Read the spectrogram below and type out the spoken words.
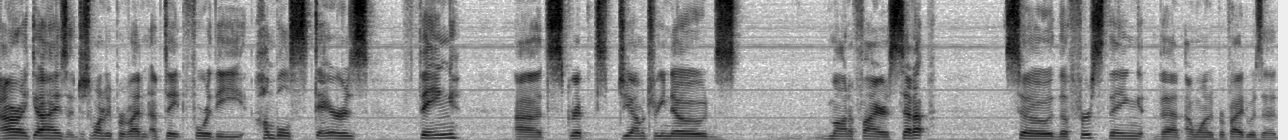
Alright guys, I just wanted to provide an update for the Humble Stairs thing. Uh, script, geometry nodes, modifiers setup. So the first thing that I wanted to provide was a,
